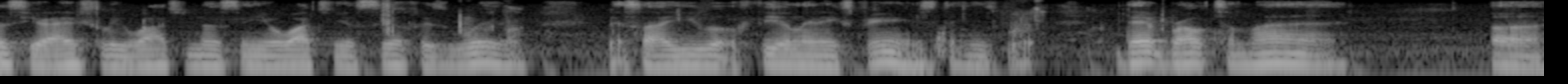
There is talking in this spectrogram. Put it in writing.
us, you're actually watching us and you're watching yourself as well. That's how you feel and experience things. But that brought to mind uh,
